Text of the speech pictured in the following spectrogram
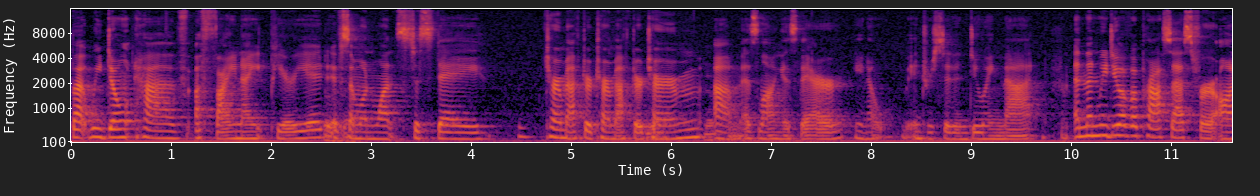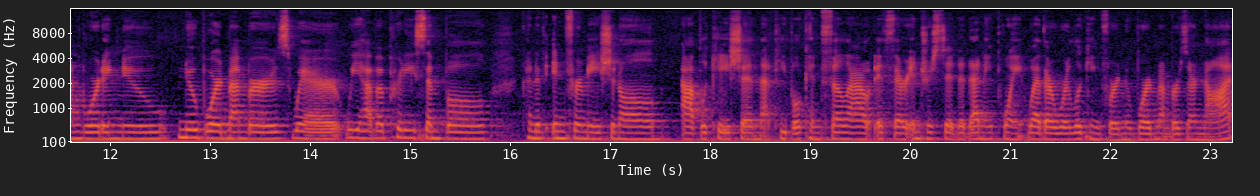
but we don't have a finite period. If someone wants to stay term after term after term, yeah. um, as long as they're, you know, interested in doing that. And then we do have a process for onboarding new, new board members where we have a pretty simple kind of informational application that people can fill out if they're interested at any point, whether we're looking for new board members or not.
